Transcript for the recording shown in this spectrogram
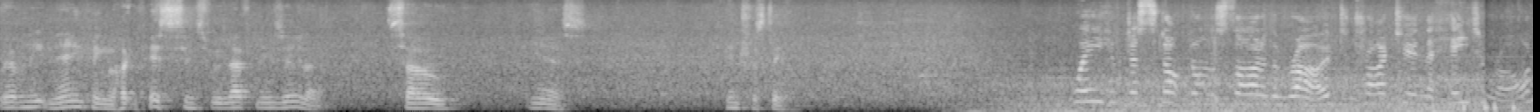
We haven't eaten anything like this since we left New Zealand. So, yes, interesting. We have just stopped on the side of the road to try and turn the heater on,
